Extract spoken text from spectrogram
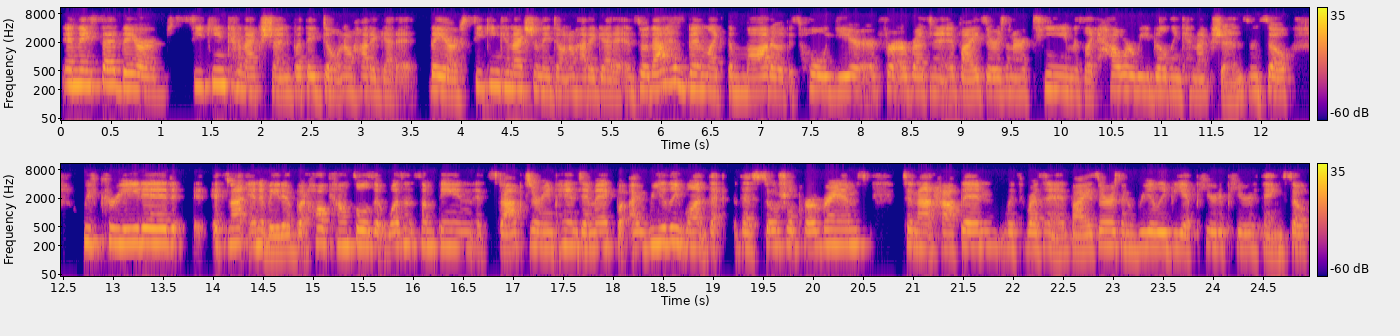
And they said they are seeking connection but they don't know how to get it they are seeking mm-hmm. connection they don't know how to get it and so that has been like the motto this whole year for our resident advisors and our team is like how are we building connections and so we've created it's not innovative but hall councils it wasn't something it stopped during pandemic but i really want the, the social programs to not happen with resident advisors and really be a peer-to-peer thing so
